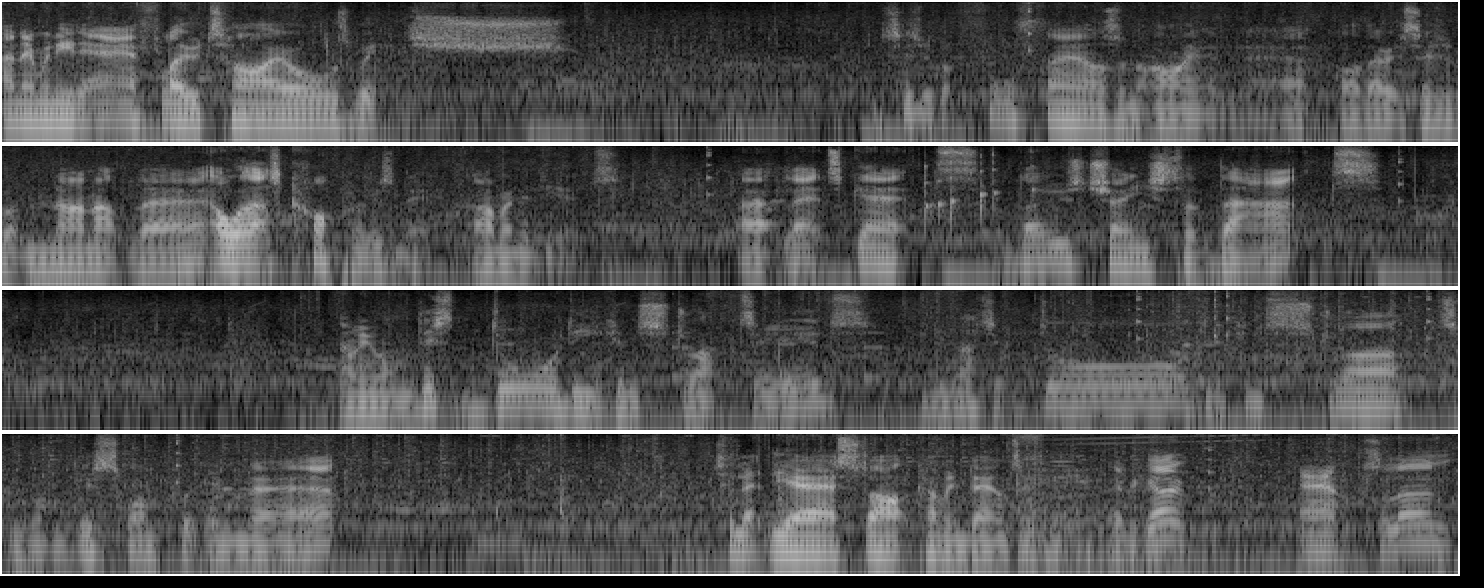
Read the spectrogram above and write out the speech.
And then we need airflow tiles, which... It says we've got 4,000 iron there. Although it says we've got none up there. Oh, well, that's copper, isn't it? I'm an idiot. Uh, let's get those change to that. And we want this door deconstructed. Pneumatic door, deconstruct. We want this one put in there. To let the air start coming down to here. There we go. Excellent.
